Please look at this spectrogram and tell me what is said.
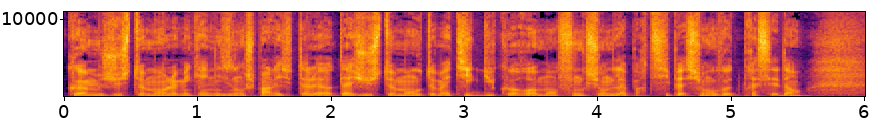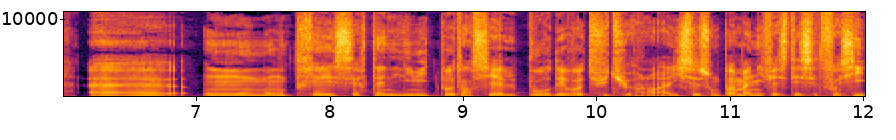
comme justement le mécanisme dont je parlais tout à l'heure d'ajustement automatique du quorum en fonction de la participation au vote précédent, euh, ont montré certaines limites potentielles pour des votes futurs. Alors, ils se sont pas manifestés cette fois-ci,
